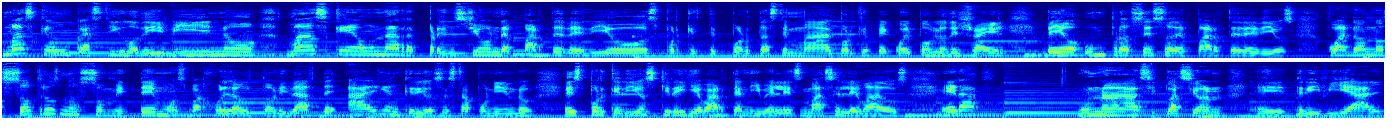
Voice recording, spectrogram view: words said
más que un castigo divino, más que una reprensión de parte de Dios porque te portaste mal, porque pecó el pueblo de Israel, veo un proceso parte de Dios. Cuando nosotros nos sometemos bajo la autoridad de alguien que Dios está poniendo, es porque Dios quiere llevarte a niveles más elevados. Era una situación eh, trivial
